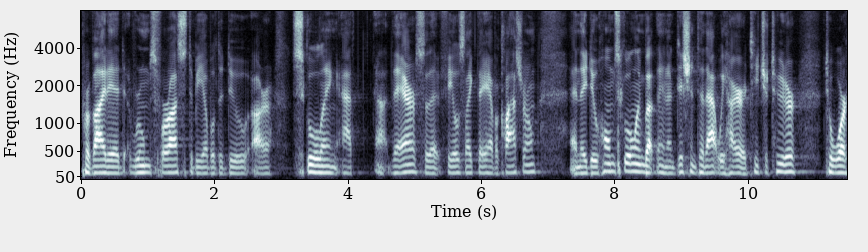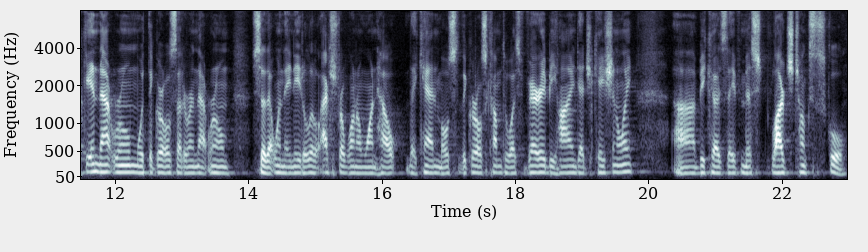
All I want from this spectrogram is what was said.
provided rooms for us to be able to do our schooling at uh, there so that it feels like they have a classroom and they do homeschooling. But in addition to that we hire a teacher tutor to work in that room with the girls that are in that room so that when they need a little extra one-on-one help they can. Most of the girls come to us very behind educationally uh, because they've missed large chunks of school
